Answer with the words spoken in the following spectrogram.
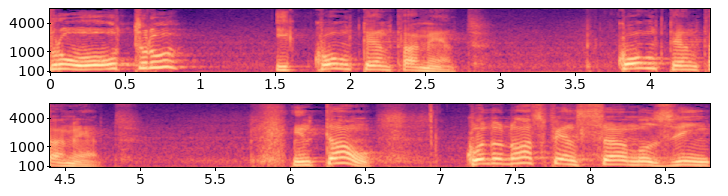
para o outro e contentamento. Contentamento. Então, quando nós pensamos em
